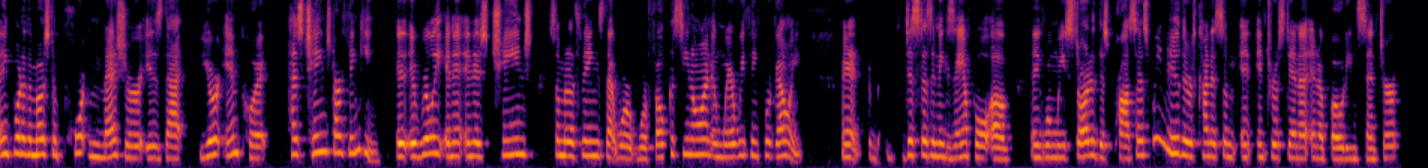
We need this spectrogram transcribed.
I think one of the most important measure is that your input has changed our thinking. It, it really and it, it, has changed some of the things that we're, we're focusing on and where we think we're going. And just as an example of, I think when we started this process, we knew there was kind of some interest in a, in a boating center,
